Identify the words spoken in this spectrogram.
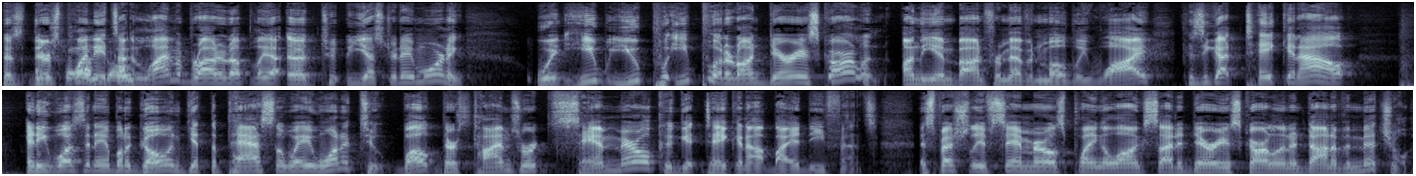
Because there's plenty of time. goes- Lima brought it up uh, to, yesterday morning. When he you put he put it on Darius Garland on the inbound from Evan Mobley. Why? Because he got taken out and he wasn't able to go and get the pass the way he wanted to. Well, there's times where Sam Merrill could get taken out by a defense, especially if Sam Merrill's playing alongside of Darius Garland and Donovan Mitchell.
